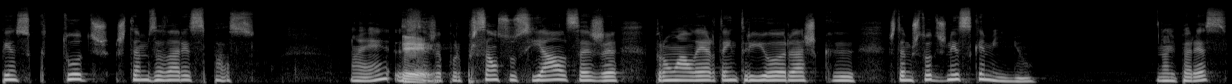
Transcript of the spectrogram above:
Penso que todos estamos a dar esse passo. Não é? é? Seja por pressão social, seja por um alerta interior, acho que estamos todos nesse caminho. Não lhe parece?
